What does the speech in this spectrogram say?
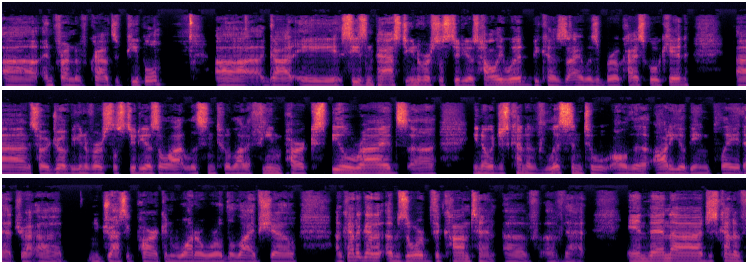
uh, in front of crowds of people. Uh, got a season pass to Universal Studios Hollywood because I was a broke high school kid. Uh, so I drove to Universal Studios a lot, listened to a lot of theme park spiel rides. Uh, you know, just kind of listened to all the audio being played at uh, Jurassic Park and Waterworld, the live show. I kind of got to absorb the content of of that, and then uh, just kind of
